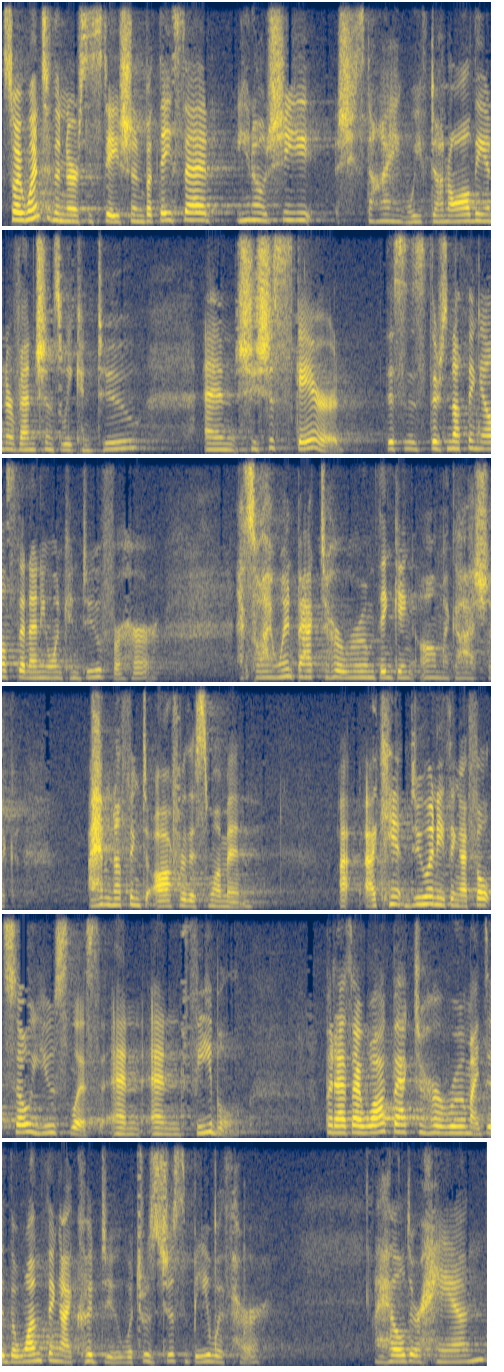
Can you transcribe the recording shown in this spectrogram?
So I went to the nurses' station, but they said, you know, she, she's dying. We've done all the interventions we can do, and she's just scared. This is, there's nothing else that anyone can do for her. And so I went back to her room thinking, oh my gosh, like, I have nothing to offer this woman. I, I can't do anything. I felt so useless and, and feeble. But as I walked back to her room, I did the one thing I could do, which was just be with her. I held her hand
